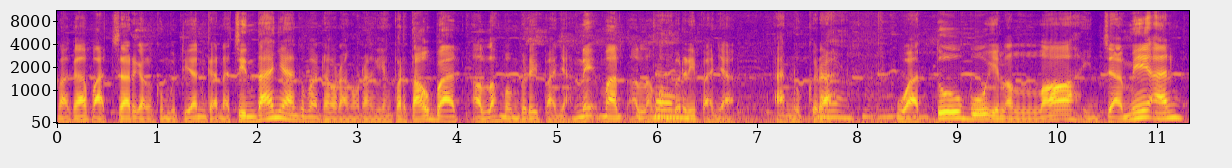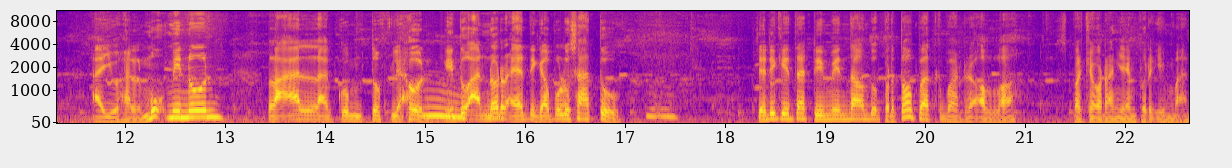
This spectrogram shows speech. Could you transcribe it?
maka wajar kalau kemudian karena cintanya kepada orang-orang yang bertaubat, Allah memberi banyak nikmat, Allah memberi banyak anugerah. Wa tubu ilallah jami'an ayuhal mu'minun la'allakum tuflihun. Itu An-Nur ayat 31. Jadi kita diminta untuk bertobat kepada Allah sebagai orang yang beriman.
